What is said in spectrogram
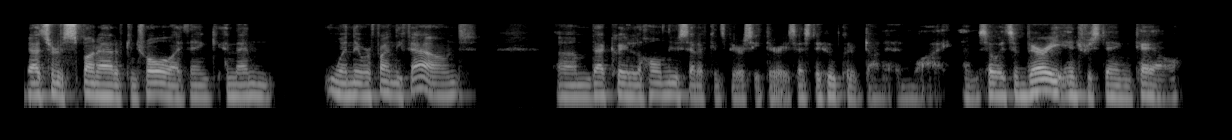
that sort of spun out of control, I think. And then when they were finally found, um, that created a whole new set of conspiracy theories as to who could have done it and why. Um, so it's a very interesting tale.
